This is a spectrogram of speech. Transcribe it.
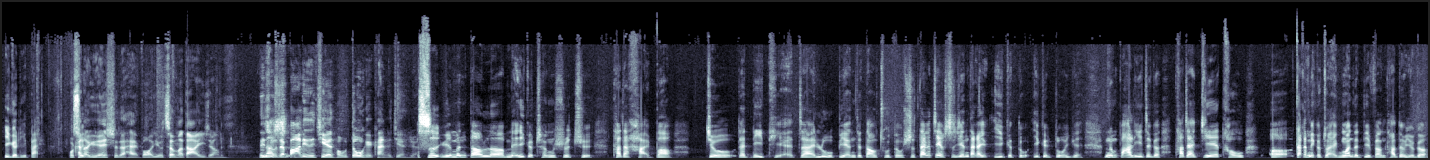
一个礼拜。我看到原始的海报有这么大一张，那时候在巴黎的街头都可以看得见。是云门到了每一个城市去，它的海报就在地铁、在路边，就到处都是。大概这个时间大概有一个多一个多月。那么巴黎这个，它在街头。呃，大概每个转弯的地方，它都有一个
